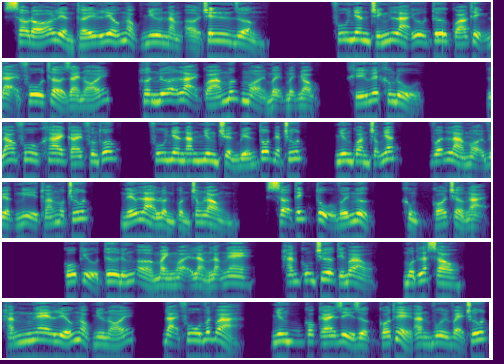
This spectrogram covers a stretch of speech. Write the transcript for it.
sau đó liền thấy Liễu Ngọc Như nằm ở trên giường. Phu nhân chính là ưu tư quá thịnh đại phu thở dài nói, hơn nữa lại quá mức mỏi mệt mệt nhọc, khí huyết không đủ. Lão phu khai cái phương thuốc, phu nhân ăn nhưng chuyển biến tốt đẹp chút, nhưng quan trọng nhất, vẫn là mọi việc nghị thoáng một chút, nếu là luẩn quẩn trong lòng, sợ tích tụ với ngực, khủng có trở ngại. Cố Cửu Tư đứng ở mảnh ngoại lặng lặng nghe, hắn cũng chưa tiến vào, một lát sau, hắn nghe Liễu Ngọc Như nói, đại phu vất vả, nhưng có cái gì dược có thể ăn vui vẻ chút.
